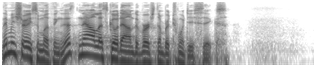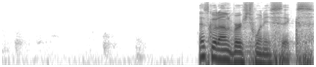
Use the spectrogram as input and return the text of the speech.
Let me show you some other things. Let's, now let's go down to verse number 26. Let's go down to verse 26.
